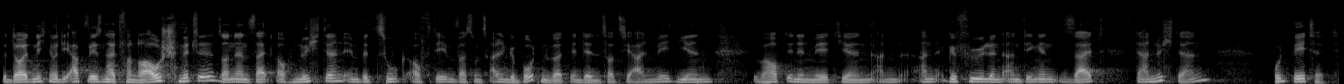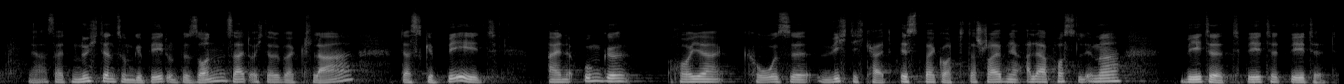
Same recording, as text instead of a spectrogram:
bedeutet nicht nur die Abwesenheit von Rauschmittel, sondern seid auch nüchtern in Bezug auf dem, was uns allen geboten wird in den sozialen Medien, überhaupt in den Medien, an, an Gefühlen, an Dingen. Seid da nüchtern und betet. Ja, seid nüchtern zum Gebet und besonnen, seid euch darüber klar, dass Gebet eine ungeheuer große Wichtigkeit ist bei Gott. Das schreiben ja alle Apostel immer. Betet, betet, betet.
